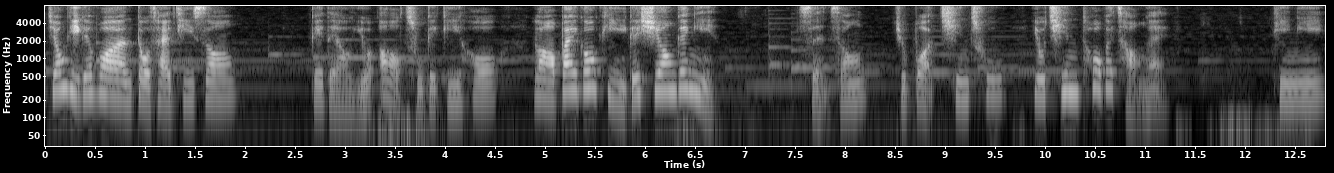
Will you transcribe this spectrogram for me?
将佢个碗倒在地上，佢哋有恶处的记号，老拜过几个像的人身上就不清楚有清透的虫诶。第二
